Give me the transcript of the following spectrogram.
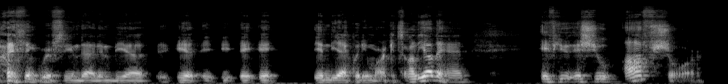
I think we've seen that in the uh, in the equity markets. On the other hand if you issue offshore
